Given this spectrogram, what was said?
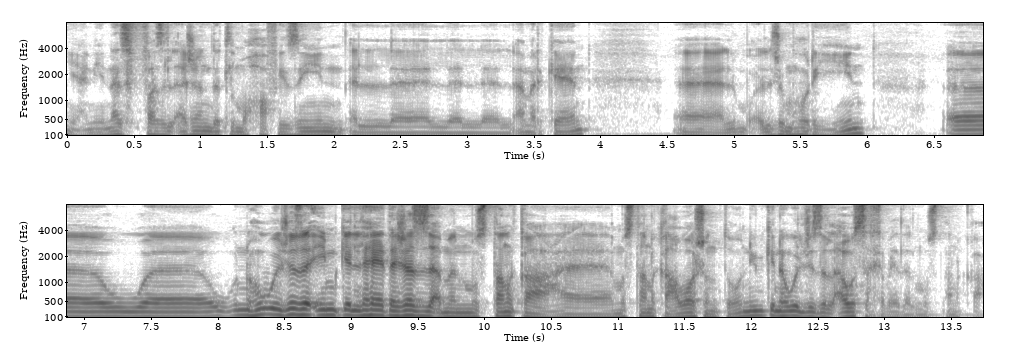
يعني نفذ الأجندة المحافظين ال ال ال الأمريكان آه، الجمهوريين. آه، وإنه هو جزء يمكن لا يتجزأ من مستنقع آه، مستنقع واشنطن يمكن هو الجزء الأوسخ بهذا المستنقع.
